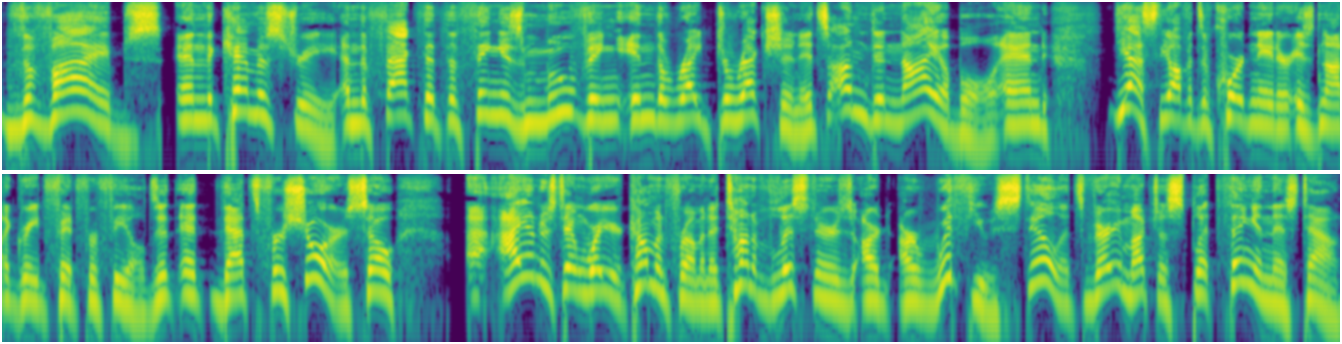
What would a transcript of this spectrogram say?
the vibes and the chemistry and the fact that the thing is moving in the right direction. It's undeniable. And yes the offensive coordinator is not a great fit for fields. It, it, that's for sure. So I understand where you're coming from, and a ton of listeners are are with you. Still, it's very much a split thing in this town.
